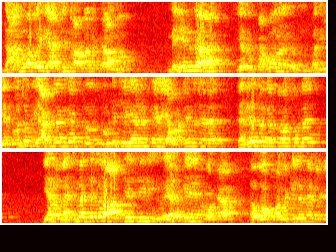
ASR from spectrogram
దానివల్ల ఈ యాక్సిడెంట్ రావడానికి కారణం. మెయిన్గా వీళ్ళు పాపం పదిహేను రోజులు ఏకదాటిగా డ్యూ- డ్యూటీ చేయాలంటే ఎవరికైనా సరే కనీసం నిద్ర వస్తుంది. ఈయన మధ్య మధ్యలో ఆఫ్ చేసి వీళ్ళకి ఒక ఒక వంద కిలోమీటర్లకి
